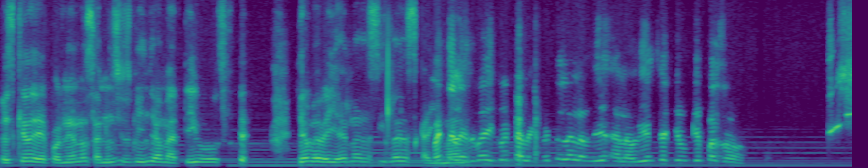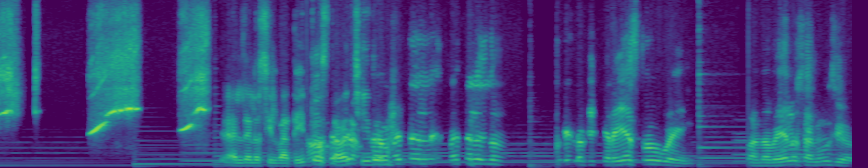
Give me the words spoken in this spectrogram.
Es que de poner unos anuncios bien llamativos. ya me veían así las caídas. Cuéntales, güey, cuéntale, cuéntale a la, a la audiencia qué, qué, pasó. El de los silbatitos estaba chido. cuéntales, lo, lo, que creías tú, güey, cuando veías los anuncios.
